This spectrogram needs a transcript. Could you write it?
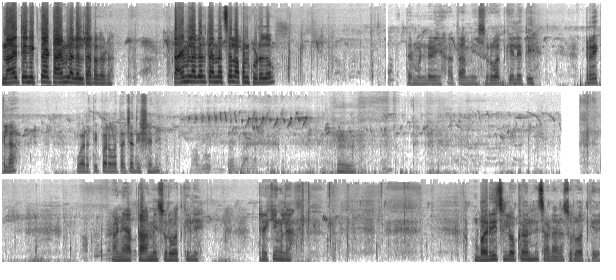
नाही ते निघता टाईम लागेल त्यांना थोडं. टाइम लागेल त्यांना. चल आपण पुढं जाऊ. तर मंडळी आता आम्ही सुरुवात केली ती ट्रेकला वरती पर्वताच्या दिशेने. आणि आता आम्ही सुरुवात केली ट्रेकिंगला. बरीच लोकांनी चढायला सुरुवात केली.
